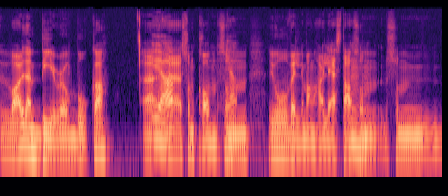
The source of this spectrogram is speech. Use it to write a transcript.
Var det den Beero-boka eh, Ja. eh, som kom, som jo veldig mange har lest, da, som, -hmm. som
